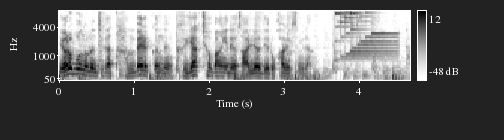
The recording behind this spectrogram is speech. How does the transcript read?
여러분 오늘은 제가 담배를 끊는 극약 처방에 대해서 알려드리도록 하겠습니다.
